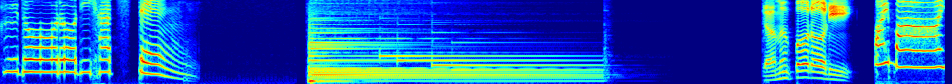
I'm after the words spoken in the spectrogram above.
速道路理髪店ジャムポロリ。バイバイ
